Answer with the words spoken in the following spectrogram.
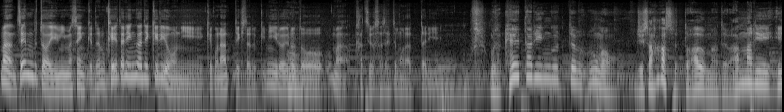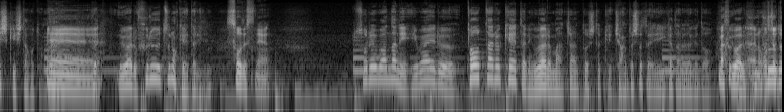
まあ、全部とは言いませんけどでもケータリングができるように結構なってきた時にいろいろと、まあ、活用させてもらったり、うケータリングって僕も実際博士と会うまではあんまり意識したことない、えー。えいわゆるフルーツのケータリング？そうですねそれは何？いわゆるトータルケータリングいわゆるまあちゃんとしたけちゃんとしたって言い方あれだけど、まあふいわゆるフード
